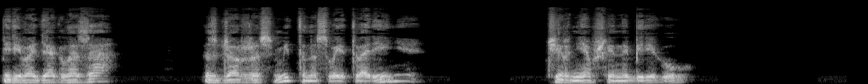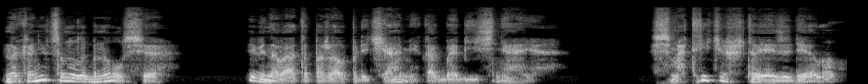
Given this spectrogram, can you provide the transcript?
переводя глаза с Джорджа Смита на свои творения, черневшие на берегу. Наконец он улыбнулся и виновато пожал плечами, как бы объясняя. «Смотрите, что я сделал!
